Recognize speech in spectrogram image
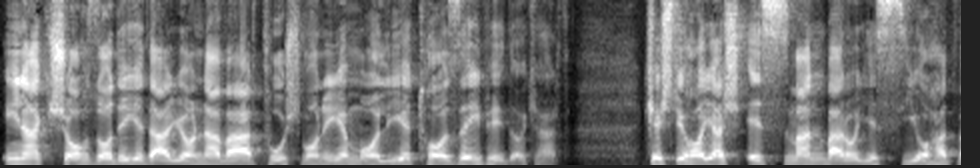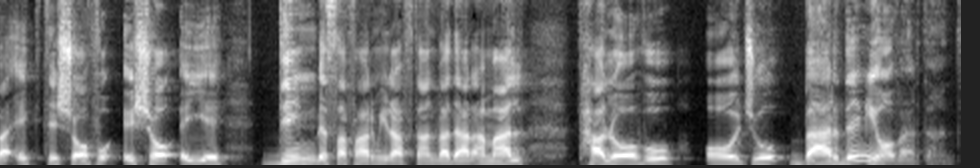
اینک شاهزاده دریانورد پشتوانه مالی تازه‌ای پیدا کرد. کشتیهایش اسمن برای سیاحت و اکتشاف و اشاعه دین به سفر می رفتند و در عمل طلا و آج و برده می آوردند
